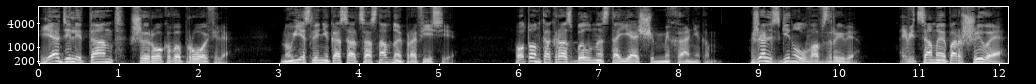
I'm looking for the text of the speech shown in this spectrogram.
Я дилетант широкого профиля. Ну, если не касаться основной профессии. Вот он как раз был настоящим механиком. Жаль, сгинул во взрыве. А ведь самое паршивое,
